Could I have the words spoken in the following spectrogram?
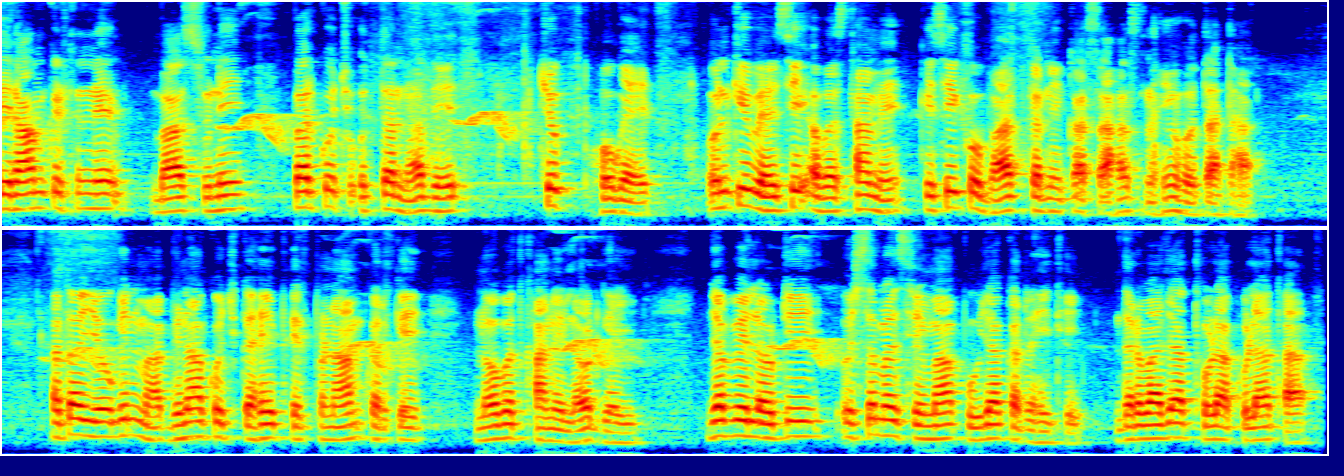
श्री रामकृष्ण ने बात सुनी, पर कुछ उत्तर न दे चुप हो गए। उनकी वैसी अवस्था में किसी को बात करने का साहस नहीं होता था। अतः योगिन माँ बिना कुछ कहे फिर प्रणाम करके नौबत खाने लौट गई। जब वे लौटी, उस समय श्री माँ पूजा कर रही थी। दरवाज़ा थोड़ा खुला था।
